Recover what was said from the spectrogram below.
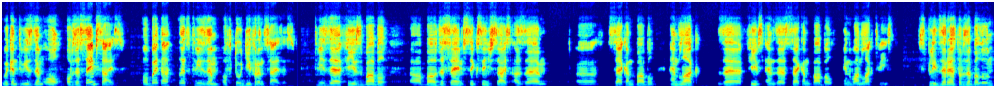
We can twist them all of the same size, or better, let's twist them of two different sizes. Twist the fifth bubble uh, about the same 6 inch size as the uh, second bubble and lock the fifth and the second bubble in one lock twist. Split the rest of the balloon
